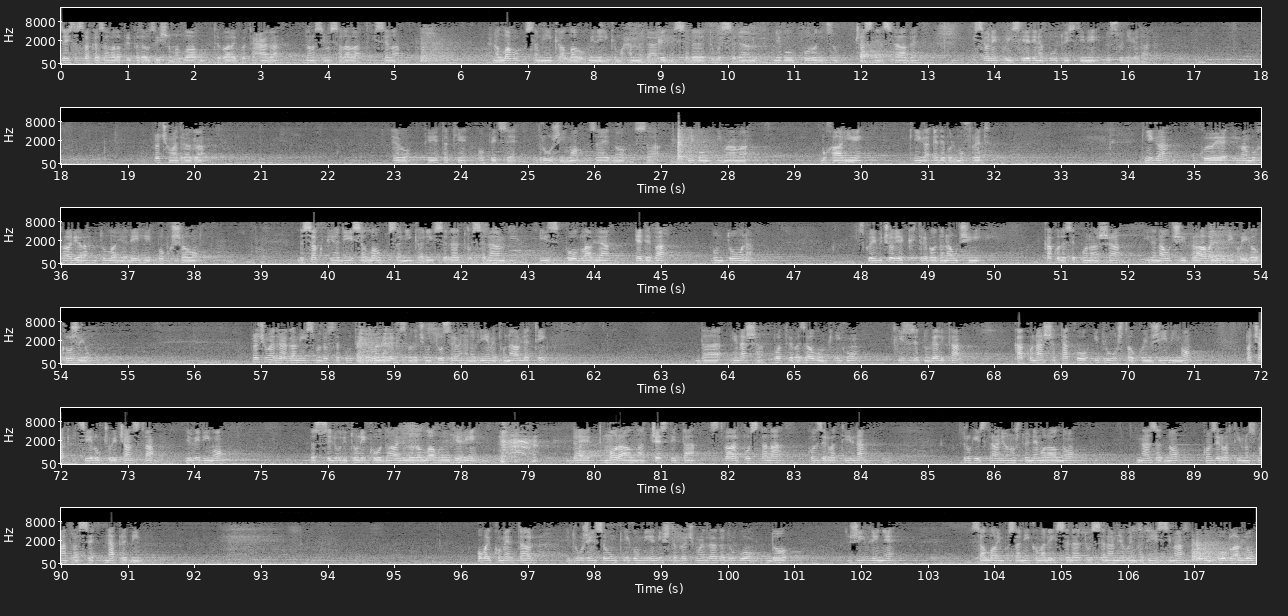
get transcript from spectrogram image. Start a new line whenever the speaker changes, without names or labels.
Zaista svaka zavala pripada uzvišnom Allahu te barek wa ta'ala Donosimo salavat i selam Na Allahu poslanika, Allahu miljenika Muhammeda alaihi salatu salam Njegovu porodicu, časne ashabe I sve one koji slijedi na putu istini do sudnjega dana proću moja draga Evo, petak je, opet se družimo zajedno sa knjigom imama Buharije, knjiga Edebul Mufred, knjiga u kojoj je Imam Buharija, rahmetullahi alihi, pokušao da sakupi hadisa Allahu poslanika, alihi salatu wasalam, iz poglavlja Edeba, bontona, s kojih bi čovjek trebao da nauči kako da se ponaša i da nauči prava ljudi koji ga okružuju proći moja draga, mi smo dosta puta govorili, rekli smo da ćemo to s vremena na vrijeme ponavljati da je naša potreba za ovom knjigom izuzetno velika kako naša, tako i društva u kojem živimo pa čak i cijelog čovječanstva jer vidimo da su se ljudi toliko odaljili od Allahove vjeri da je moralna, čestita stvar postala konzervativna s druge strane, ono što je nemoralno, nazadno, konzervativno smatra se naprednim. Ovaj komentar i druženje sa ovom knjigom nije ništa, praći moja draga, drugo do življenje sa Allahovim poslanikom alaihi salatu wasalam, njegovim hadisima, ovom poglavlju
